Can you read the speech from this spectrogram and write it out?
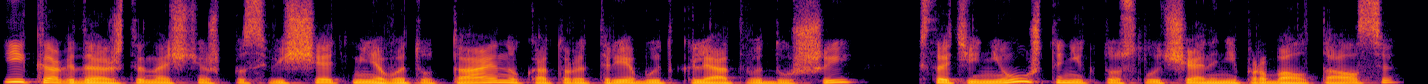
И когда же ты начнешь посвящать меня в эту тайну, которая требует клятвы души? Кстати, неужто никто случайно не проболтался?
